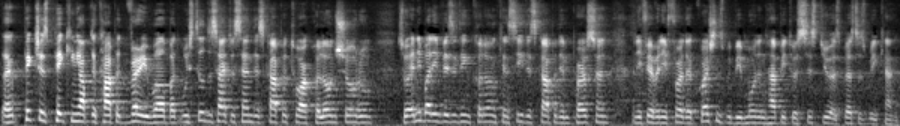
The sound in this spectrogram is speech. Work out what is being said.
The picture's picking up the carpet very well, but we still decide to send this carpet to our Cologne showroom. So anybody visiting Cologne can see this carpet in person. And if you have any further questions, we'd be more than happy to assist you as best as we can.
